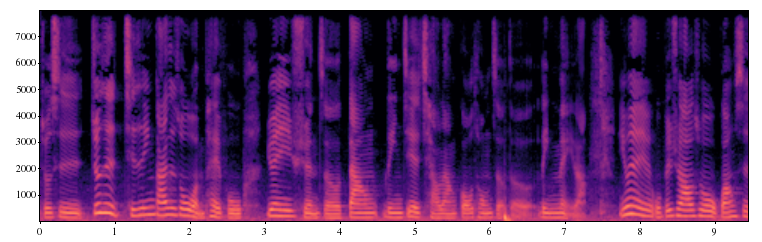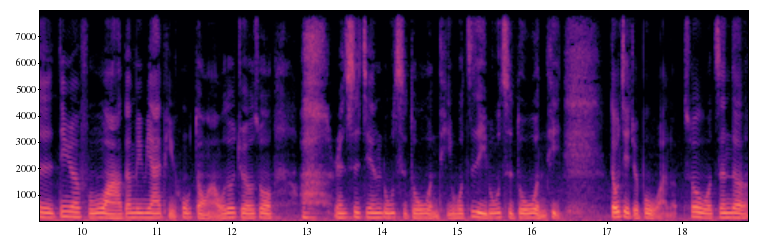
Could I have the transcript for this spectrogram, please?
就是就是，其实应该是说，我很佩服愿意选择当灵界桥梁沟通者的灵媒啦。因为我必须要说，我光是订阅服务啊，跟 VVIP 互动啊，我都觉得说啊，人世间如此多问题，我自己如此多问题都解决不完了，所以我真的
